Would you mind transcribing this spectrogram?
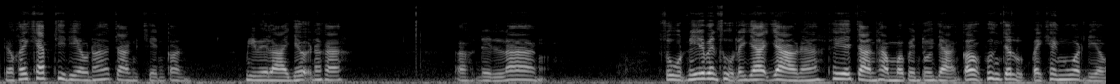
เดี๋ยวค่อยแคปทีเดียวนะอาจารย์เขียนก่อน มีเวลาเยอะนะคะ อะ เด่นล่าง สูตรนี้เป็นสูตรระยะยาวนะ ที่อาจารย์ทำมาเป็นตัวอย่างก็เพิ่งจะหลุดไปแค่งวดเดียว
